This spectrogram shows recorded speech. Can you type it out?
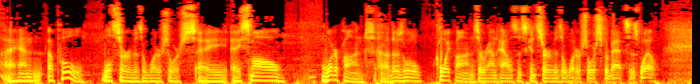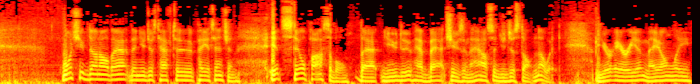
And a pool will serve as a water source. A, a small water pond, uh, those little koi ponds around houses can serve as a water source for bats as well. Once you've done all that, then you just have to pay attention. It's still possible that you do have bats using the house and you just don't know it. Your area may only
